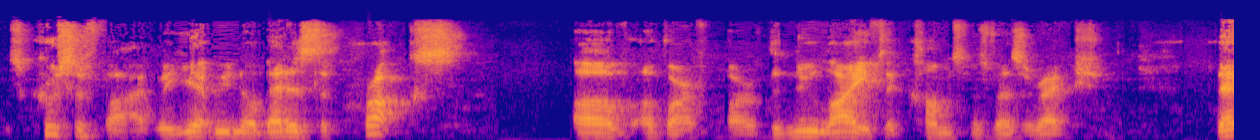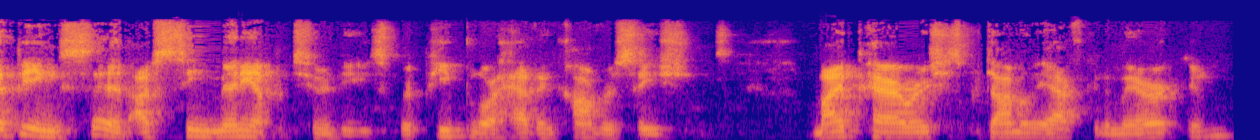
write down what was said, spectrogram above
was crucified, but yet we know that is the crux of, of our, our, the new life that comes from his resurrection. That being said, I've seen many opportunities where people are having conversations. My parish is predominantly African American.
